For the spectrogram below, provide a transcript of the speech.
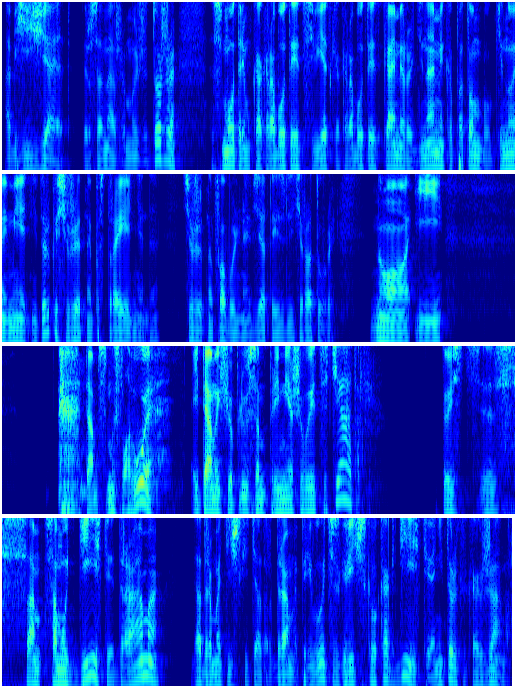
объезжает персонажа, мы же тоже смотрим, как работает свет, как работает камера, динамика. Потом кино имеет не только сюжетное построение, да, сюжетно-фабульное, взятое из литературы, но и там смысловое, и там еще плюсом примешивается театр. То есть э, сам, само действие, драма, да, драматический театр, драма переводится с греческого как действие, а не только как жанр.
